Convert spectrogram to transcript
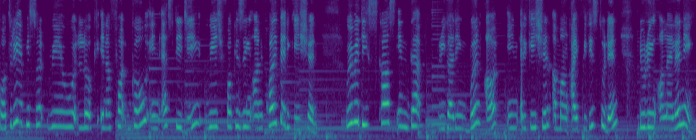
for today's episode, we would look in a fourth goal in SDG, which focusing on quality education. We will discuss in depth regarding burnout in education among IPT students during online learning.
